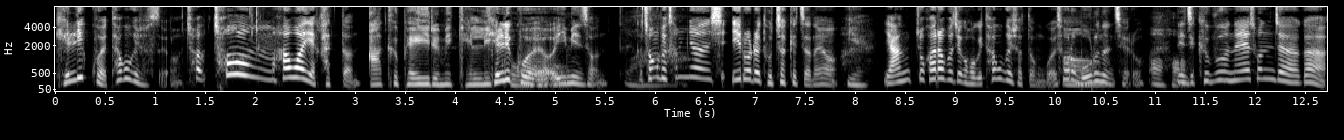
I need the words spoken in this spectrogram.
갤리코에 타고 계셨어요. 처, 처음 하와이에 갔던 아, 그 배 이름이 갤리코. 갤리코예요, 이민선. 와. 그 1903년 1월에 도착했잖아요. 예. 양쪽 할아버지가 거기 타고 계셨던 거예요. 서로 어. 모르는 채로. 어허. 근데 이제 그분의 손자가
